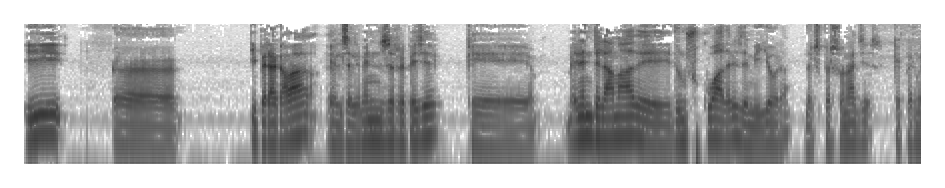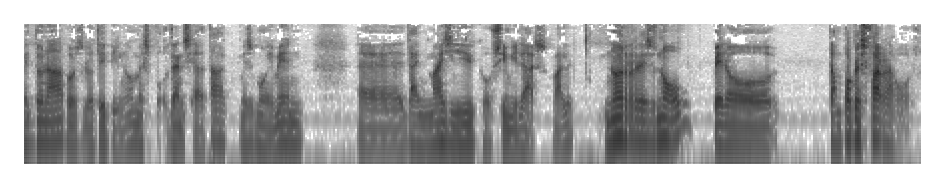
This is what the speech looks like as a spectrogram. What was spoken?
I, eh, i per acabar, els elements RPG que venen de la mà d'uns quadres de millora dels personatges que permet donar pues, lo típic, no? més potència d'atac, més moviment, eh, dany màgic o similars. Vale? No és res nou, però tampoc és farragós,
